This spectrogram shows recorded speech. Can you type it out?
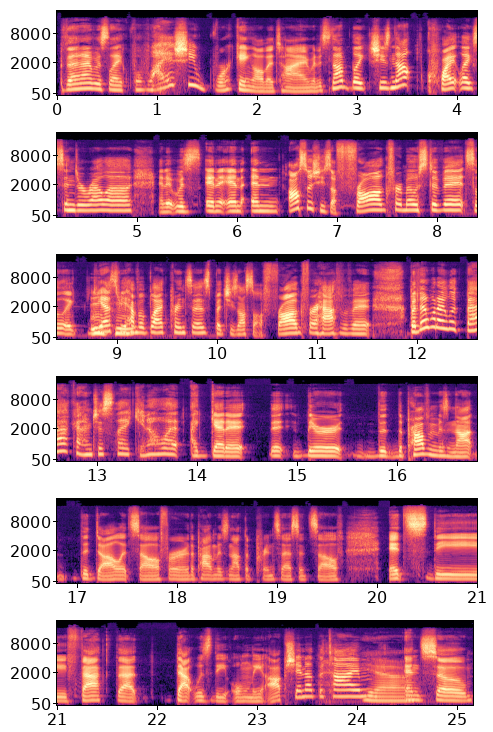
But then I was like, well, why is she working all the time? And it's not like she's not quite like Cinderella. And it was and and and also she's a frog for most of it. So like mm-hmm. yes, we mm-hmm. have a black princess, but she's also a frog for half of it. But then when I look back and I'm just like, you know what? I get it there the the problem is not the doll itself or the problem is not the princess itself it's the fact that that was the only option at the time. Yeah. And so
